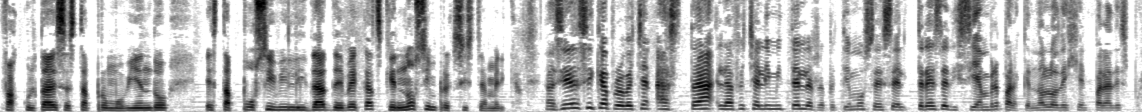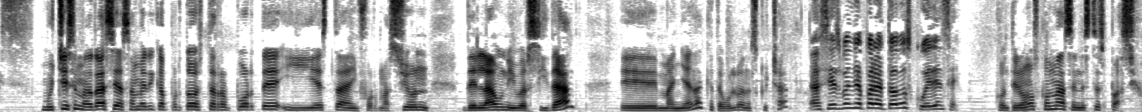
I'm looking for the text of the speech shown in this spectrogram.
facultades se está promoviendo esta posibilidad de becas que no siempre existe en América. Así es, así que aprovechen hasta la fecha límite, les repetimos, es el 3 de diciembre para que no lo dejen para después. Muchísimas gracias América por todo este reporte y esta información de la universidad. Eh, mañana que te vuelvan a escuchar. Así es, buen día para todos, cuídense. Continuamos con más en este espacio.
